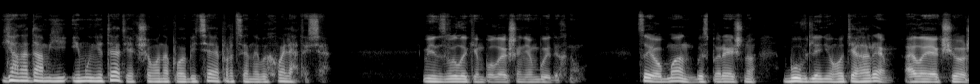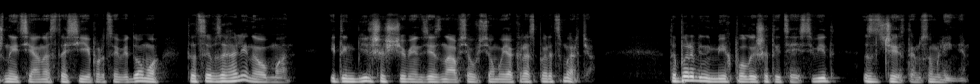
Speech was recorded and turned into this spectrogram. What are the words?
Я надам їй імунітет, якщо вона пообіцяє про це не вихвалятися. Він з великим полегшенням видихнув. Цей обман, безперечно, був для нього тягарем, але якщо жниці Анастасії про це відомо, то це взагалі не обман, і тим більше, що він зізнався у всьому якраз перед смертю. Тепер він міг полишити цей світ з чистим сумлінням.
